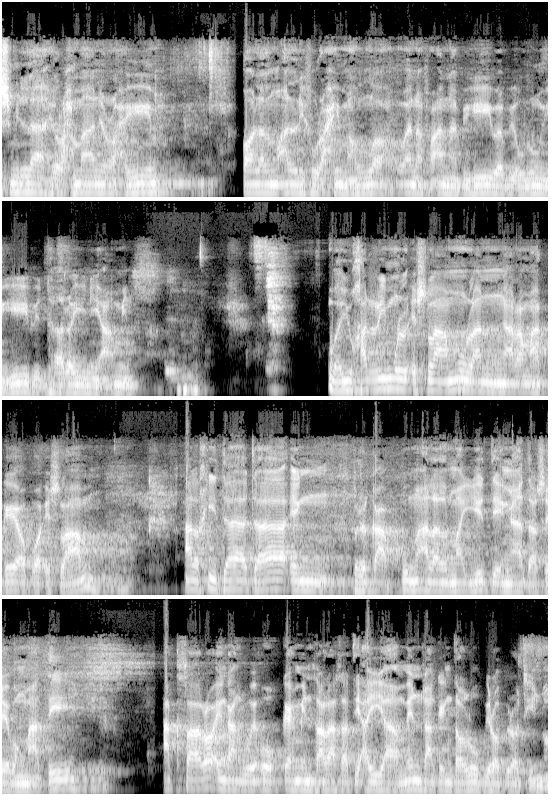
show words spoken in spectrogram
Bismillahirrahmanirrahim. Qala al-muallif rahimahullah wa nafa'ana bihi wa bi ulumihi fid dharain amin. Wa yuharrimul islamu lan ngaramake apa Islam al khidada ing berkabung alal mayyit ing atase wong mati aksara ingkang luwe akeh min salasati ayamin saking telu pira-pira dina.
